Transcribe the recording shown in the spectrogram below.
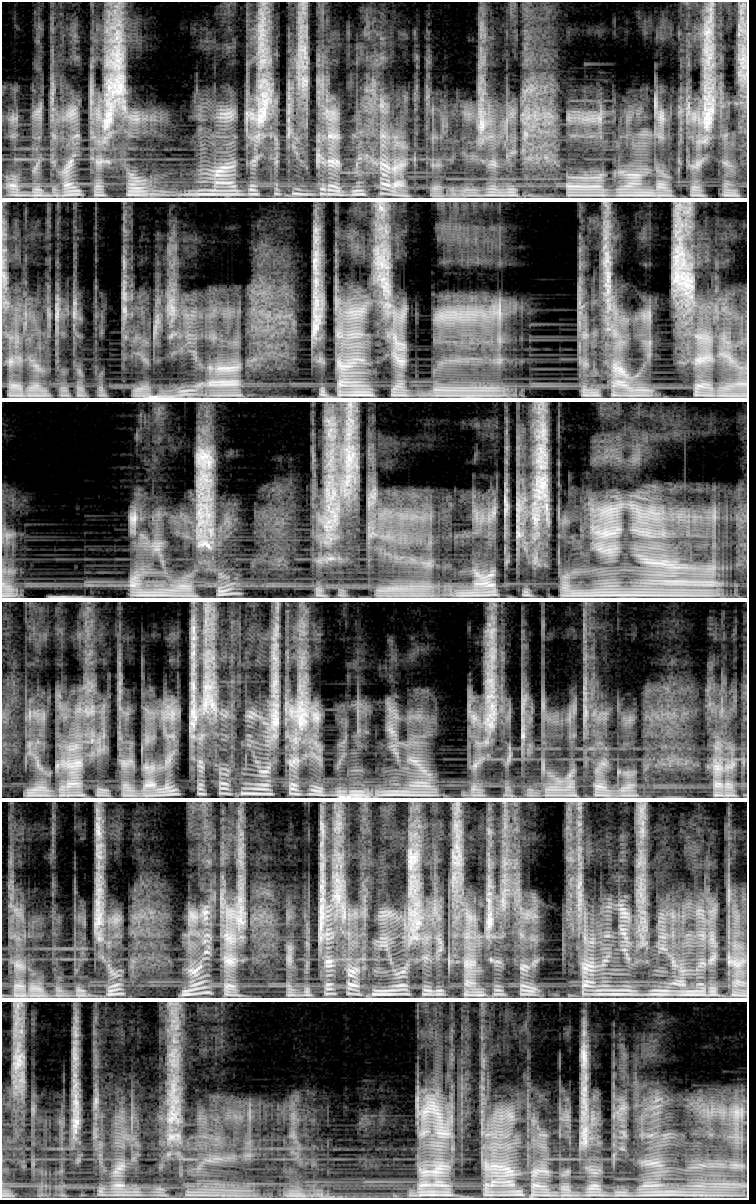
obydwaj też są, mają dość taki zgredny charakter. Jeżeli oglądał ktoś ten serial, to to potwierdzi, a czytając jakby ten cały serial o Miłoszu, te wszystkie notki, wspomnienia, biografie i tak dalej, Czesław Miłosz też jakby nie, miał dość takiego łatwego charakteru w obyciu. No i też jakby Czesław Miłosz i Rick Sanchez to wcale nie brzmi amerykańsko. Oczekiwalibyśmy, nie wiem, Donald Trump albo Joe Biden, e,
